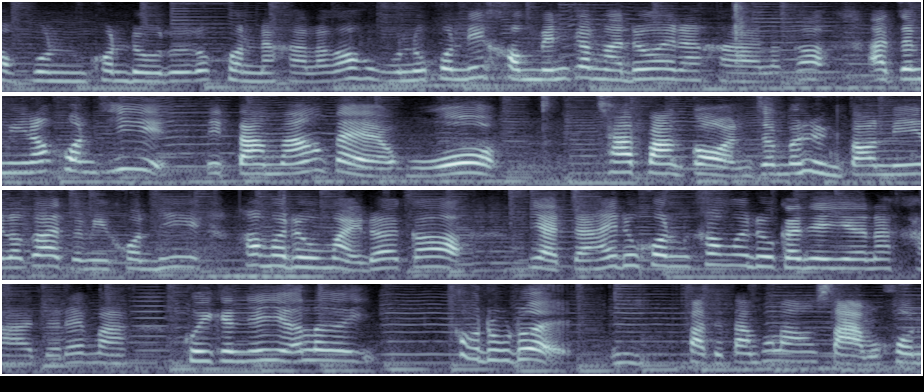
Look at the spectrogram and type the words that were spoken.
ขอบคุณคนดูทุกๆคนนะคะ แล้วก็ขอบคุณทุกคนที่คอมเมนต์กันมาด้วยนะคะ แล้วก็อาจจะมีทั้งคนที่ติดตามมาตั้งแต่โหชาติปางก่อนจนมาถึงตอนนี้ แล้วก็อาจจะมีคนที่เข้ามาดูใหม่ด้วยก็ อยากจะให้ทุกคนเข้ามาดูกันเยอะ ๆนะคะ จะได้มาคุยกันเยอะ ๆ เลย เข้ามาดูด้วยฝากติดตามพวกเรา 3 คน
